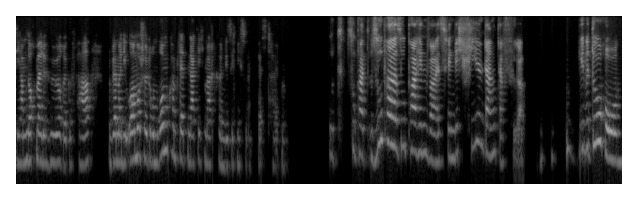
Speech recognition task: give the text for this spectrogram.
die haben nochmal eine höhere Gefahr. Und wenn man die Ohrmuschel drumherum komplett nackig macht, können die sich nicht so gut festhalten. Gut, super, super, super Hinweis, finde ich. Vielen Dank dafür. Liebe Doro,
